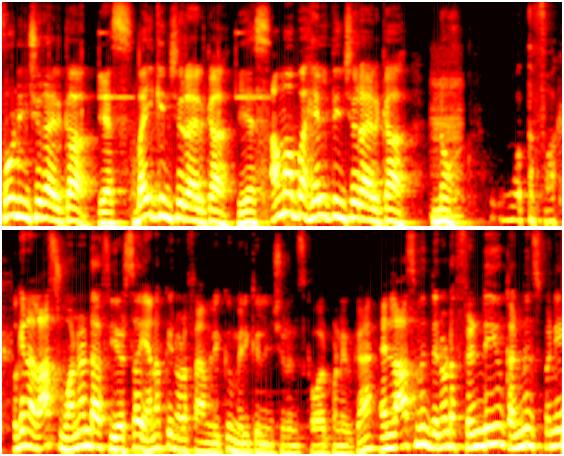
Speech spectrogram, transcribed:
ஃபோன் இன்சூர் ஆயிருக்கா? எஸ் பைக் இன்சூர் ஆயிருக்கா? எஸ் அம்மா அப்பா ஹெல்த் இன்சூர் ஆயிருக்கா? நோ ஓகே நான் லாஸ்ட் ஒன் அண்ட் ஆஃப் இயர்ஸாக எனக்கு என்னோட ஃபேமிலிக்கும் மெடிக்கல் இன்சூரன்ஸ் கவர் பண்ணியிருக்கேன் அண்ட் லாஸ்ட் மந்த் என்னோட ஃப்ரெண்டையும் கன்வின்ஸ் பண்ணி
